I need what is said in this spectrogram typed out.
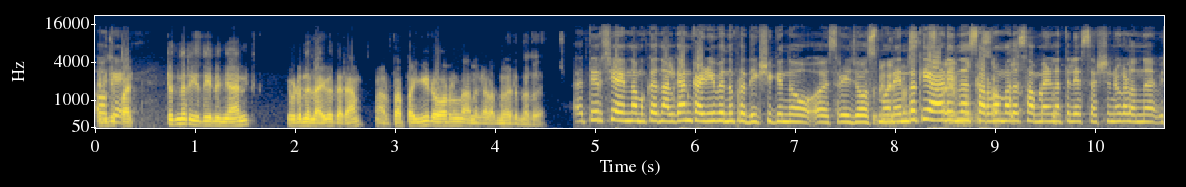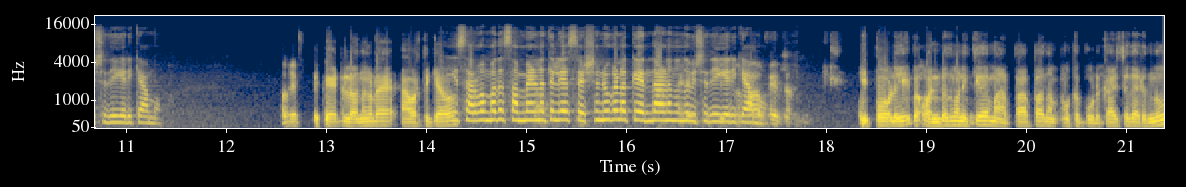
എനിക്ക് പറ്റുന്ന രീതിയിൽ ഞാൻ ഇവിടുന്ന് ലൈവ് തരാം. മാർപ്പാപ്പ ഈ ഡോറിൽ നിന്നാണ് കടന്നു വരുന്നത്. തീർച്ചയായും നമുക്ക് നൽകാൻ കഴിയുമെന്ന് പ്രതീക്ഷിക്കുന്നു ശ്രീ ജോസ്മോൻ എന്തൊക്കെയാണ് ഇന്ന് സർവമത സമ്മേളനത്തിലെ സെഷനുകൾ ഒന്ന് വിശദീകരിക്കാമോ? കേട്ടില്ല. നിങ്ങളുടെ ആവർത്തിക്കാവോ? ഈ സർവമത സമ്മേളനത്തിലെ സെഷനുകളൊക്കെ എന്താണെന്നൊന്ന് വിശദീകരിക്കാമോ? ഇപ്പോൾ ഈ ഒൻപത് മണിക്ക് മാർപ്പാപ്പ നമുക്ക് കൂടിക്കാഴ്ച തരുന്നു.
